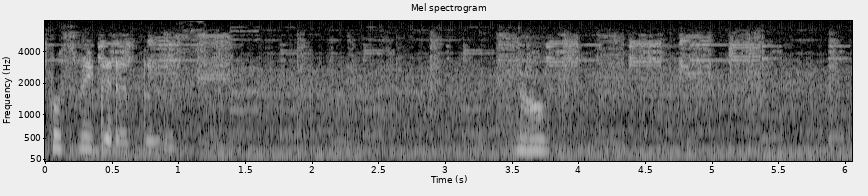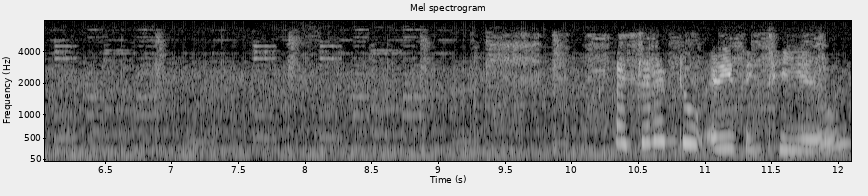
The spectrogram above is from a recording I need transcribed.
Supposed to be good at this. No. I didn't do anything to you.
